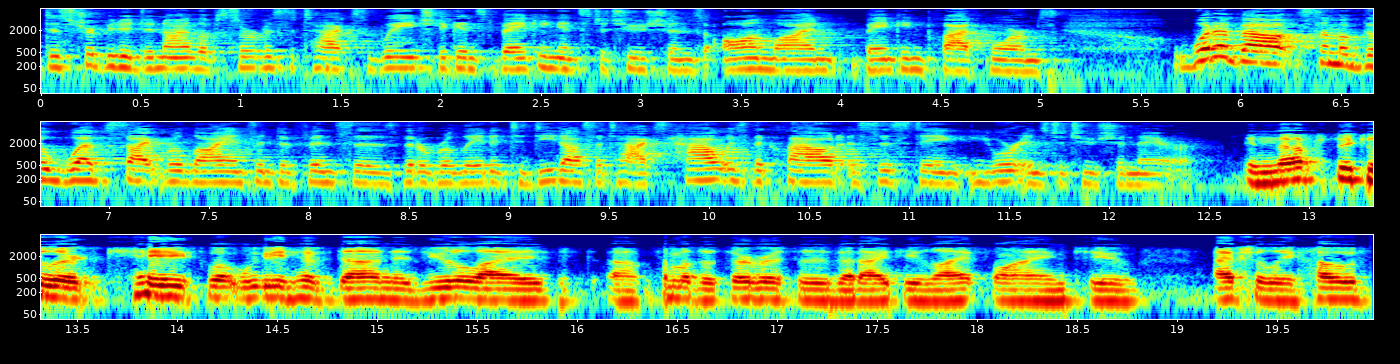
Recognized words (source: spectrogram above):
distributed denial of service attacks waged against banking institutions, online banking platforms. What about some of the website reliance and defenses that are related to DDoS attacks? How is the cloud assisting your institution there? In that particular case, what we have done is utilized uh, some of the services at IT Lifeline to actually host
